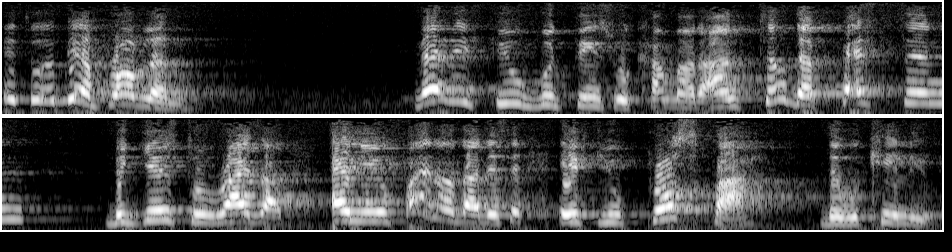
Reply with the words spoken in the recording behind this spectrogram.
it will be a problem very few good things will come out until the person begins to rise up. And you find out that they say, if you prosper, they will kill you.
